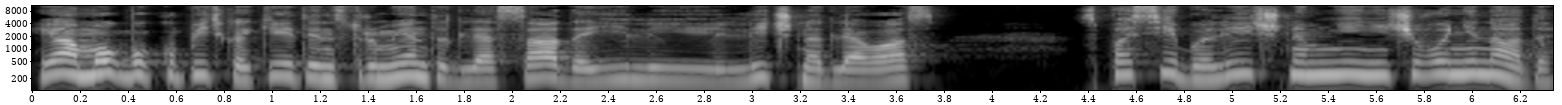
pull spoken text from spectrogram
Я мог бы купить какие-то инструменты для сада или лично для вас. Спасибо, лично мне ничего не надо.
